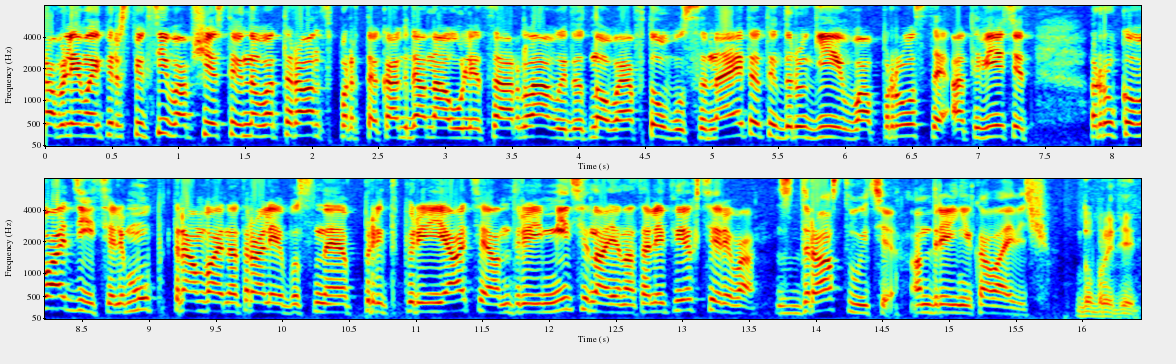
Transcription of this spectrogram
Проблемы и перспективы общественного транспорта, когда на улице Орла выйдут новые автобусы. На этот и другие вопросы ответит руководитель МУП «Трамвайно-троллейбусное предприятие» Андрей Митин, а я Наталья Пехтерева. Здравствуйте, Андрей Николаевич. Добрый день.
